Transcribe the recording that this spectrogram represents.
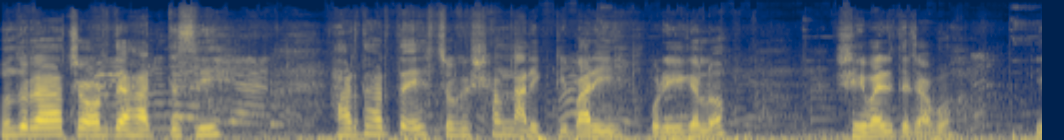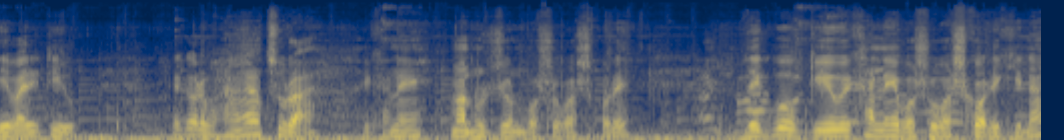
বন্ধুরা চর দিয়ে হাঁটতেছি। হাঁটতে হাঁটতে চোখের সামনে আরেকটি বাড়ি পড়ে গেল। সেই বাড়িতে যাব। এই বাড়িটিও একেবারে ভাঙা চূড়া। এখানে মানুষজন বসবাস করে। দেখব কেউ এখানে বসবাস করে কিনা।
